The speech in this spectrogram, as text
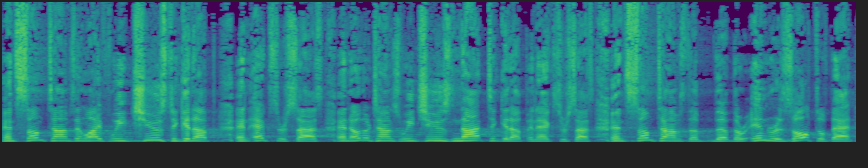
And sometimes in life, we choose to get up and exercise. And other times, we choose not to get up and exercise. And sometimes the, the, the end result of that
